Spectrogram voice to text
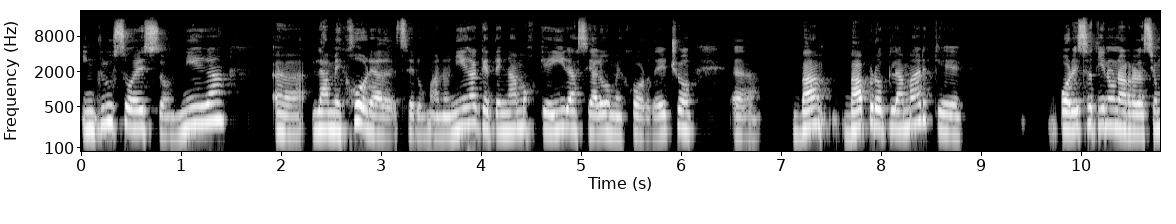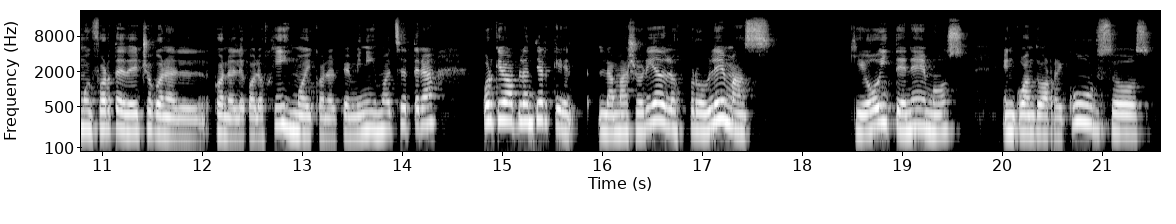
incluso eso, niega ah, la mejora del ser humano, niega que tengamos que ir hacia algo mejor. De hecho, ah, va, a proclamar que por eso tiene una relación muy fuerte, de hecho, con el, con el ecologismo y con el feminismo, etcétera, porque va a plantear que la mayoría de los problemas que hoy tenemos en cuanto a recursos,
